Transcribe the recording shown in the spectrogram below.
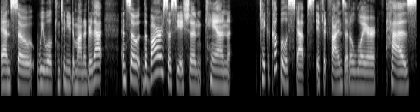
and so we will continue to monitor that. And so the Bar Association can take a couple of steps if it finds that a lawyer has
